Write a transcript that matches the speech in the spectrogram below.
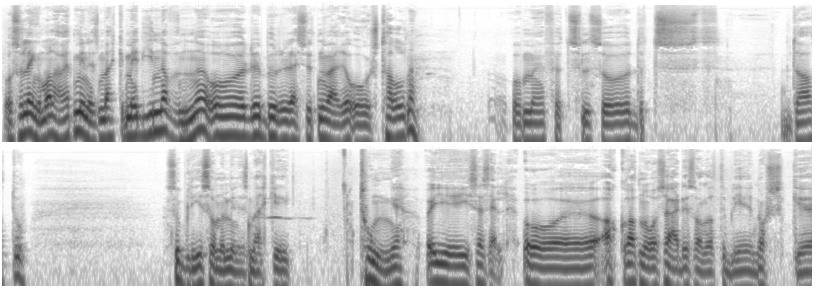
og så lenge man har et minnesmerke med de navnene, og det burde dessuten være årstallene og med fødsels- og dødsdato, så blir sånne minnesmerker tunge i, i seg selv. Og uh, akkurat nå så er det sånn at det blir norske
